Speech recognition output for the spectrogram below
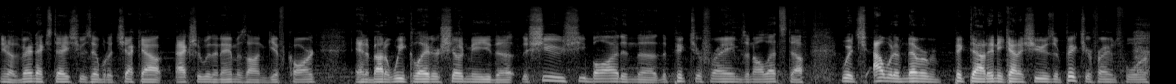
you know, the very next day she was able to check out actually with an Amazon gift card, and about a week later showed me the, the shoes she bought and the, the picture frames and all that stuff, which I would have never picked out any kind of shoes or picture frames for.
